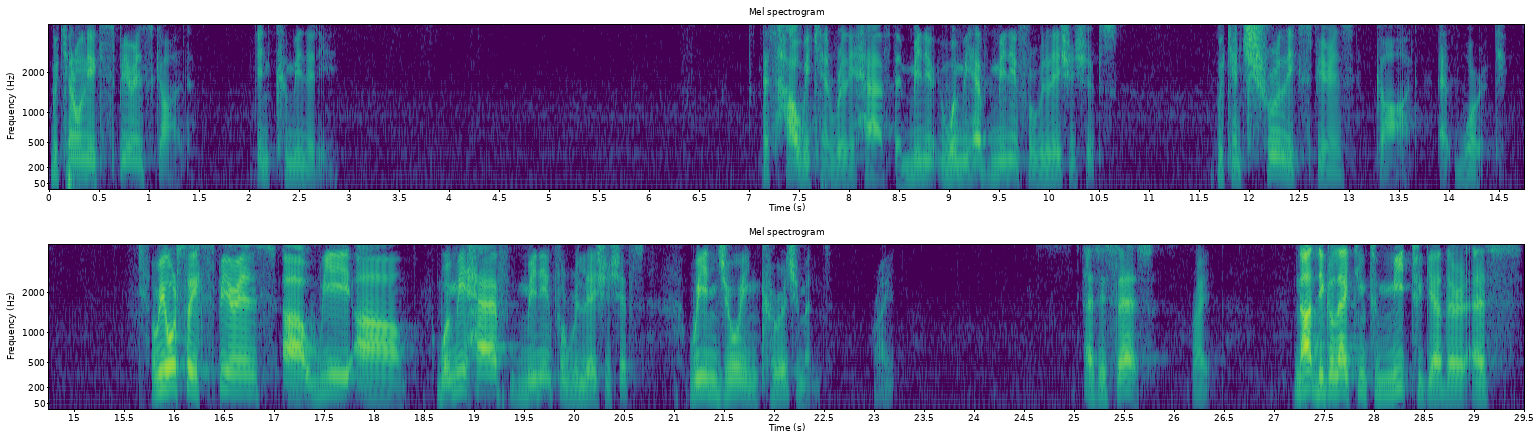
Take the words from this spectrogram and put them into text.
We can only experience God in community. That's how we can really have that meaning. When we have meaningful relationships, we can truly experience God at work. We also experience, uh, we, uh, when we have meaningful relationships, we enjoy encouragement, right? As it says, right? Not neglecting to meet together as,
